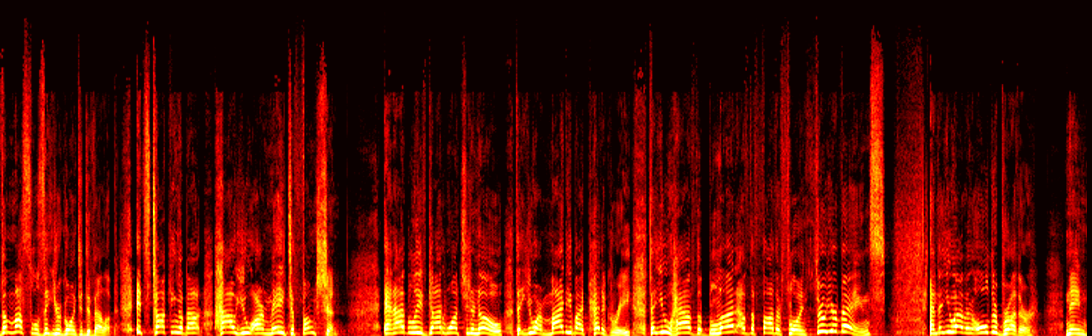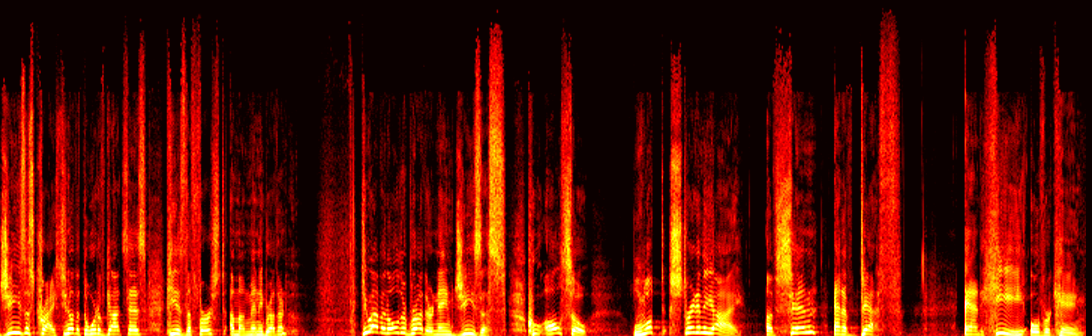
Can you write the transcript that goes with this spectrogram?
the muscles that you're going to develop. It's talking about how you are made to function. And I believe God wants you to know that you are mighty by pedigree, that you have the blood of the Father flowing through your veins, and that you have an older brother named Jesus Christ. You know that the Word of God says he is the first among many brethren? You have an older brother named Jesus who also looked straight in the eye of sin and of death, and he overcame.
